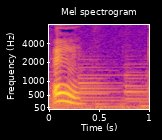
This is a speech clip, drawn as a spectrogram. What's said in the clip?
哎。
